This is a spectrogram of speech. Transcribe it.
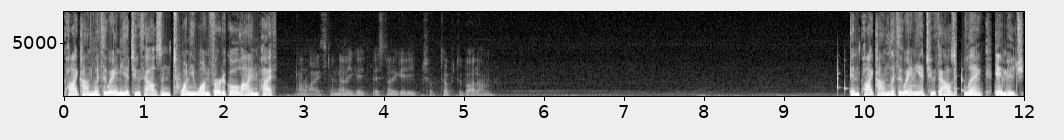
PyCon Lithuania 2021 vertical line Pyth. all right, let's navigate, let's navigate it top, top to bottom. In PyCon Lithuania 2000 link image.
